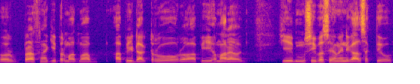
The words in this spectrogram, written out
और प्रार्थना की, परमात्मा, आप ही डॉक्टर हो और आप ही हमारा ये मुसीबत से हमें निकाल सकते हो।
